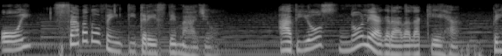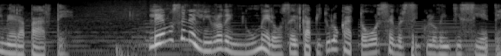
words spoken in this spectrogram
Hoy, sábado 23 de mayo. A Dios no le agrada la queja. Primera parte. Leemos en el libro de Números el capítulo 14, versículo 27.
